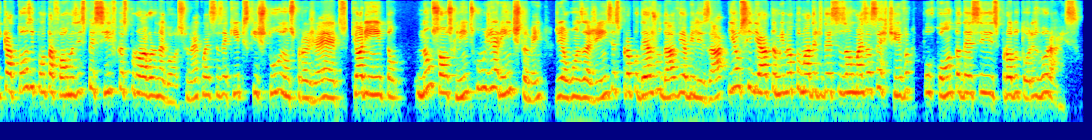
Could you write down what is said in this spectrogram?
e 14 plataformas específicas para o agronegócio, né, com essas equipes que estudam os projetos, que orientam não só os clientes, como gerentes também de algumas agências, para poder ajudar a viabilizar e auxiliar também na tomada de decisão mais assertiva por conta desses produtores rurais.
